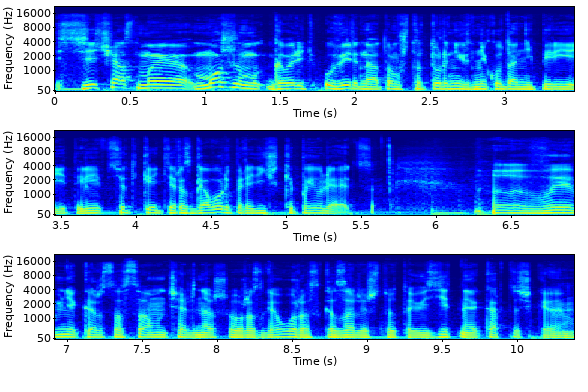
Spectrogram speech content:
сейчас мы можем говорить уверенно о том, что турнир никуда не переедет? Или все-таки эти разговоры периодически появляются? Вы, мне кажется, в самом начале нашего разговора сказали, что это визитная карточка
